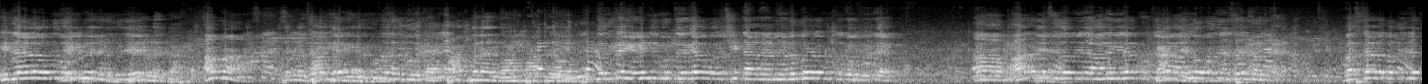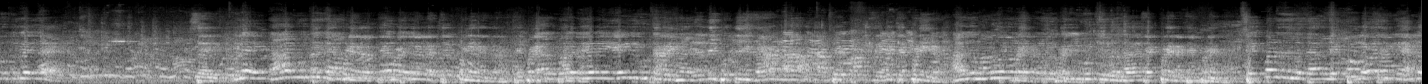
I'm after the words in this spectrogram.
இதனால வந்து வழிமுறை இருக்குது? ஆமா. பார்த்து எழுதி கொடுத்துருக்கேன் ஒரு ஷீட் நம்பர் கொடுத்துருக்கேன் உங்ககிட்ட ஆரம்ப சுகாதார அருகில பண்ணுங்க பஸ் ஸ்டாண்ட் பக்கத்துல கொடுத்துருக்கேன் சரி. இல்ல நான் இல்ல, இல்ல, சார். செக் பண்ணிடுறேன். கொடுத்துருக்கேன் எழுதி கொடுத்துருக்கேன் எழுதி கொடுத்தீங்க நான் செக் பண்ணிக்கிறேன் அது மனுவோட எழுதி கொடுத்துருக்கேன் சார் செக் பண்ணிடுறேன் செக் பண்ணிடுறேன் செக் பண்ணது இல்ல சார் எப்போ இல்ல போறீங்க இல்ல.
